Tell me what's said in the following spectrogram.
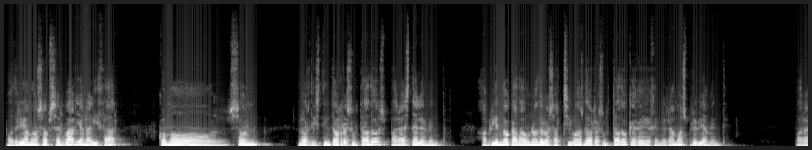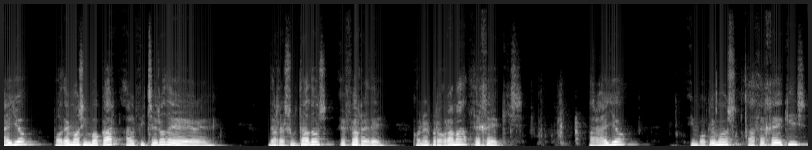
Podríamos observar y analizar cómo son los distintos resultados para este elemento, abriendo cada uno de los archivos de resultado que generamos previamente. Para ello, podemos invocar al fichero de, de resultados FRD, con el programa CGX. Para ello, invoquemos a CGX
